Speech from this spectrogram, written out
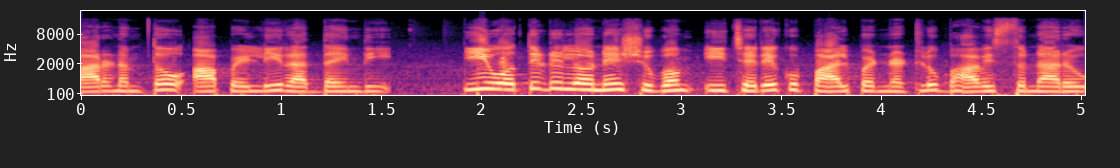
కారణంతో ఆ పెళ్ళి రద్దయింది. ఈ ఒత్తిడిలోనే శుభం ఈ చర్యకు పాల్పడినట్లు భావిస్తున్నారు.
